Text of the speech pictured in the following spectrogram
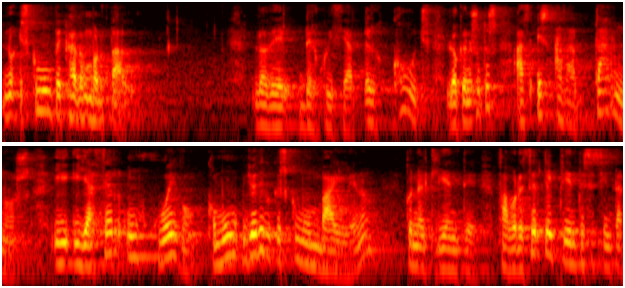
No, es como un pecado mortal lo del juiciar. El coach, lo que nosotros hace es adaptarnos y, hacer un juego, como yo digo que es como un baile, ¿no? Con el cliente, favorecer que el cliente se sienta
